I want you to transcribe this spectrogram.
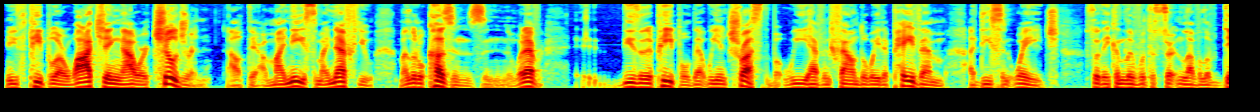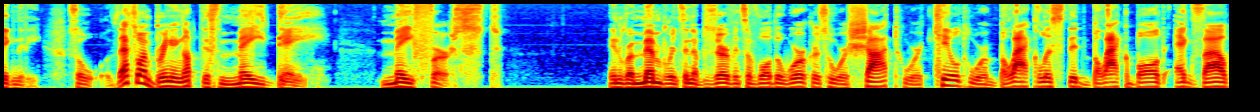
These people are watching our children out there my niece, my nephew, my little cousins, and whatever. These are the people that we entrust, but we haven't found a way to pay them a decent wage so they can live with a certain level of dignity. So that's why I'm bringing up this May Day, May 1st, in remembrance and observance of all the workers who were shot, who were killed, who were blacklisted, blackballed, exiled,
